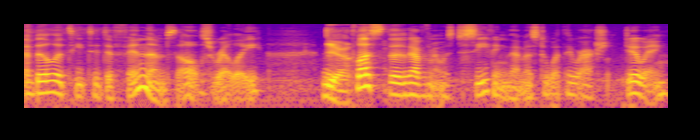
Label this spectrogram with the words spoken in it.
ability to defend themselves, really. Yeah. Plus, the government was deceiving them as to what they were actually doing.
